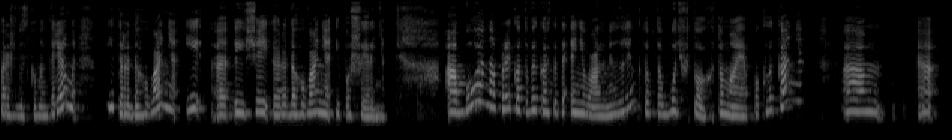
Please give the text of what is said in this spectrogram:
перегляду з коментарями, і до редагування, і, е, і ще й редагування і поширення. Або, наприклад, використати anyone with link, тобто будь-хто, хто має покликання, ем, е,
